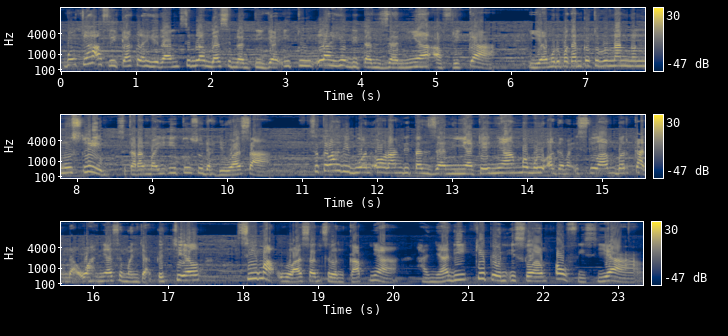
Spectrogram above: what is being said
Bocah Afrika kelahiran 1993 itu lahir di Tanzania, Afrika. Ia merupakan keturunan non-muslim, sekarang bayi itu sudah dewasa. Setelah ribuan orang di Tanzania, Kenya memeluk agama Islam berkat dakwahnya semenjak kecil, simak ulasan selengkapnya hanya di Kepun Islam Official.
